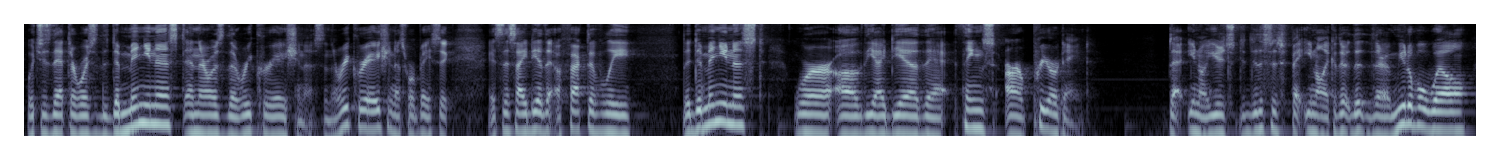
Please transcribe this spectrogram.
which is that there was the dominionist and there was the recreationist. And the recreationists were basic it's this idea that effectively the dominionist were of the idea that things are preordained. That you know, you just, this is fa- you know like the, the, the immutable will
